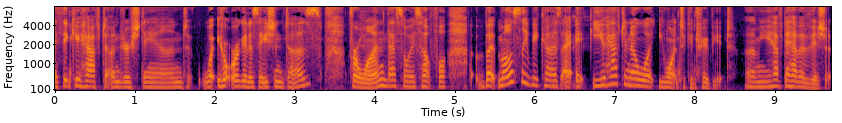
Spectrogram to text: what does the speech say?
I think you have to understand what your organization does. For one, that's always helpful, but mostly because I, you have to know what you want to contribute. Um, you have to have a vision.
